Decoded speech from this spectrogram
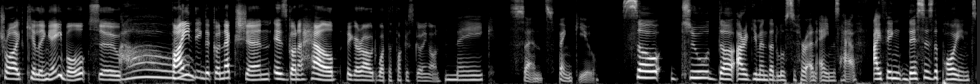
tried killing Abel, so Oh. finding the connection is gonna help figure out what the fuck is going on. make sense. Thank you. So, to the argument that Lucifer and Ames have, I think this is the point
